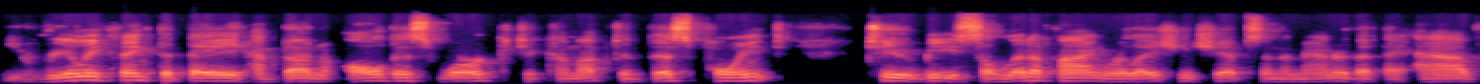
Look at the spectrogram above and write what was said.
You really think that they have done all this work to come up to this point to be solidifying relationships in the manner that they have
